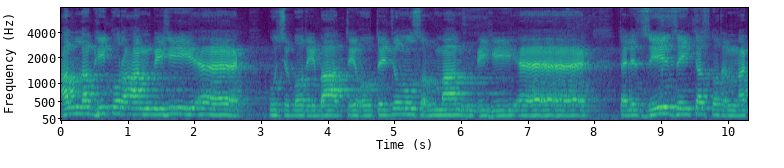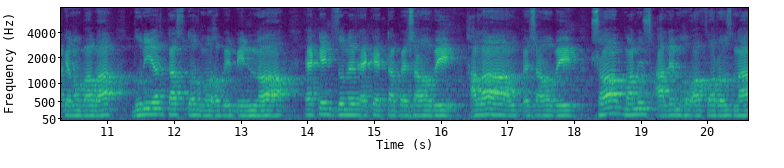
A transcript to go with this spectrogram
আল্লাহ ভি কোরআন বিহি, এক। কুছ বড়ি বাতে হতে जो মুসলমান বিহি, এক। তাহলে যে যেই কাজ করেন না কেন বাবা দুনিয়ার কাজকর্ম হবে ভিন্ন। এক একজনের এক একটা পেশা হবে, হালাল পেশা হবে। সব মানুষ আলেম হওয়া ফরজ না,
